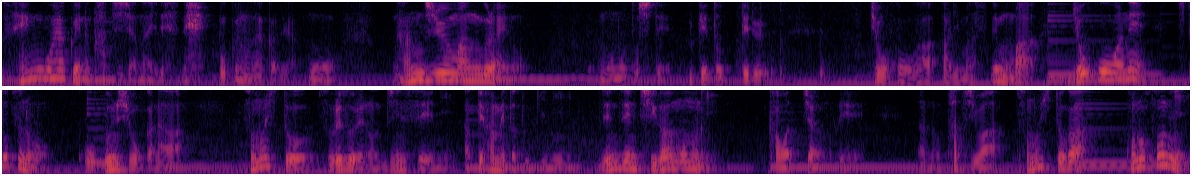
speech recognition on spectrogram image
1500円の価値じゃないですね。僕の中では。もう何十万ぐらいのものとして受け取ってる情報があります。でもまあ情報はね一つのこう文章からその人それぞれの人生に当てはめた時に全然違うものに変わっちゃうのであの価値はその人がこの本に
